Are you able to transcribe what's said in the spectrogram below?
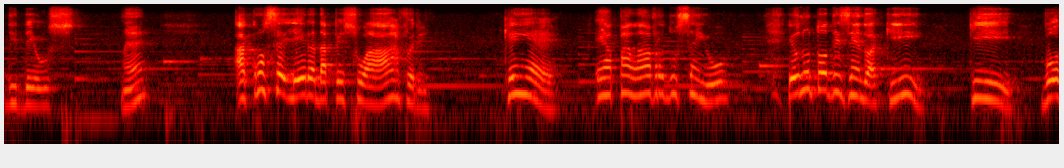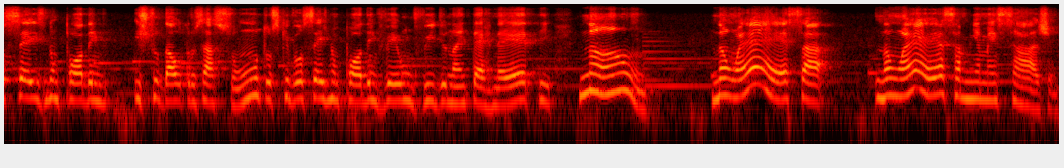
de Deus, né? A conselheira da pessoa árvore, quem é? É a palavra do Senhor. Eu não estou dizendo aqui que vocês não podem estudar outros assuntos, que vocês não podem ver um vídeo na internet. Não, não é essa, não é essa a minha mensagem.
